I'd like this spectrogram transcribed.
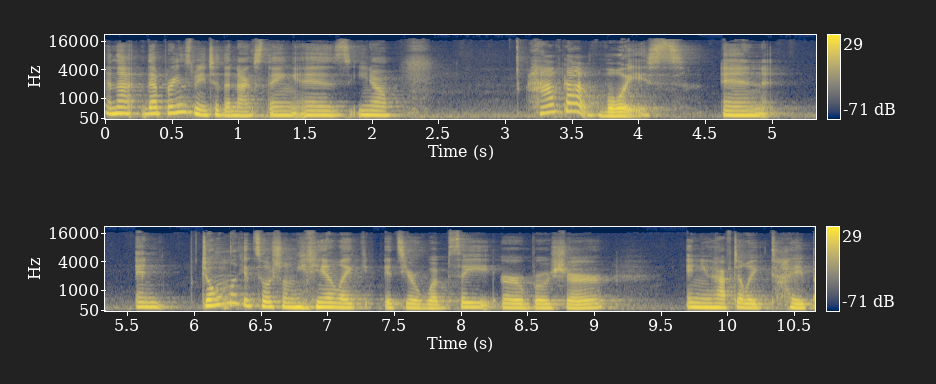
And that that brings me to the next thing is you know have that voice and and don't look at social media like it's your website or a brochure and you have to like type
